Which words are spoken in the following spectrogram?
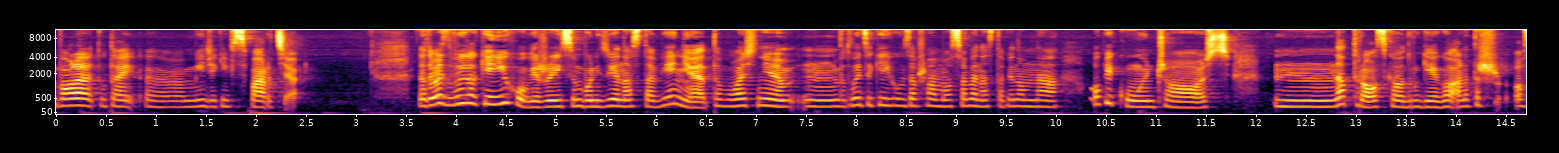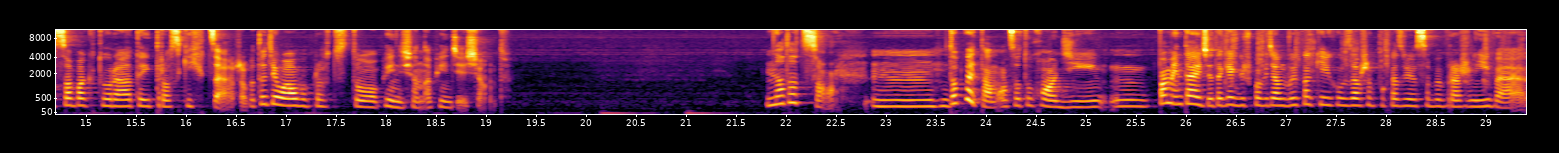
Wolę tutaj y, mieć jakieś wsparcie. Natomiast dwójka kielichów, jeżeli symbolizuje nastawienie, to właśnie mm, w dwójce kielichów zawsze mamy osobę nastawioną na opiekuńczość, mm, na troskę o drugiego, ale też osoba, która tej troski chce, żeby to działało po prostu 50 na 50. No to co? Mm, dopytam, o co tu chodzi. Pamiętajcie, tak jak już powiedziałam, dwójka kielichów zawsze pokazuje osoby wrażliwe.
